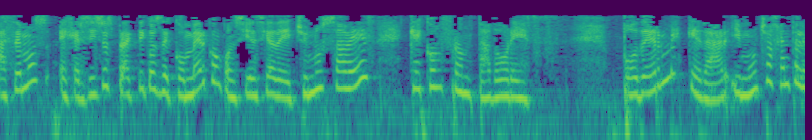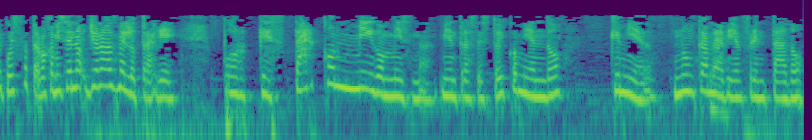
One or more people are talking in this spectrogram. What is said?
Hacemos ejercicios prácticos de comer con conciencia de hecho y no sabes qué confrontador es poderme quedar, y mucha gente le cuesta trabajo, me dice, no, yo nada más me lo tragué, porque estar conmigo misma mientras estoy comiendo, qué miedo, nunca me había enfrentado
